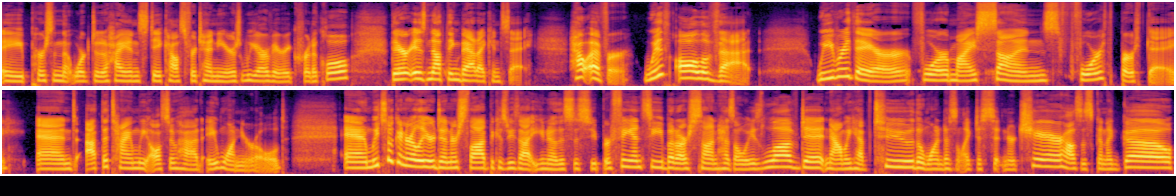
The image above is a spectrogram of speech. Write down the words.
a person that worked at a high end steakhouse for 10 years, we are very critical. There is nothing bad I can say. However, with all of that, we were there for my son's fourth birthday and at the time, we also had a one year old. And we took an earlier dinner slot because we thought, you know, this is super fancy, but our son has always loved it. Now we have two. The one doesn't like to sit in her chair. How's this going to go?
